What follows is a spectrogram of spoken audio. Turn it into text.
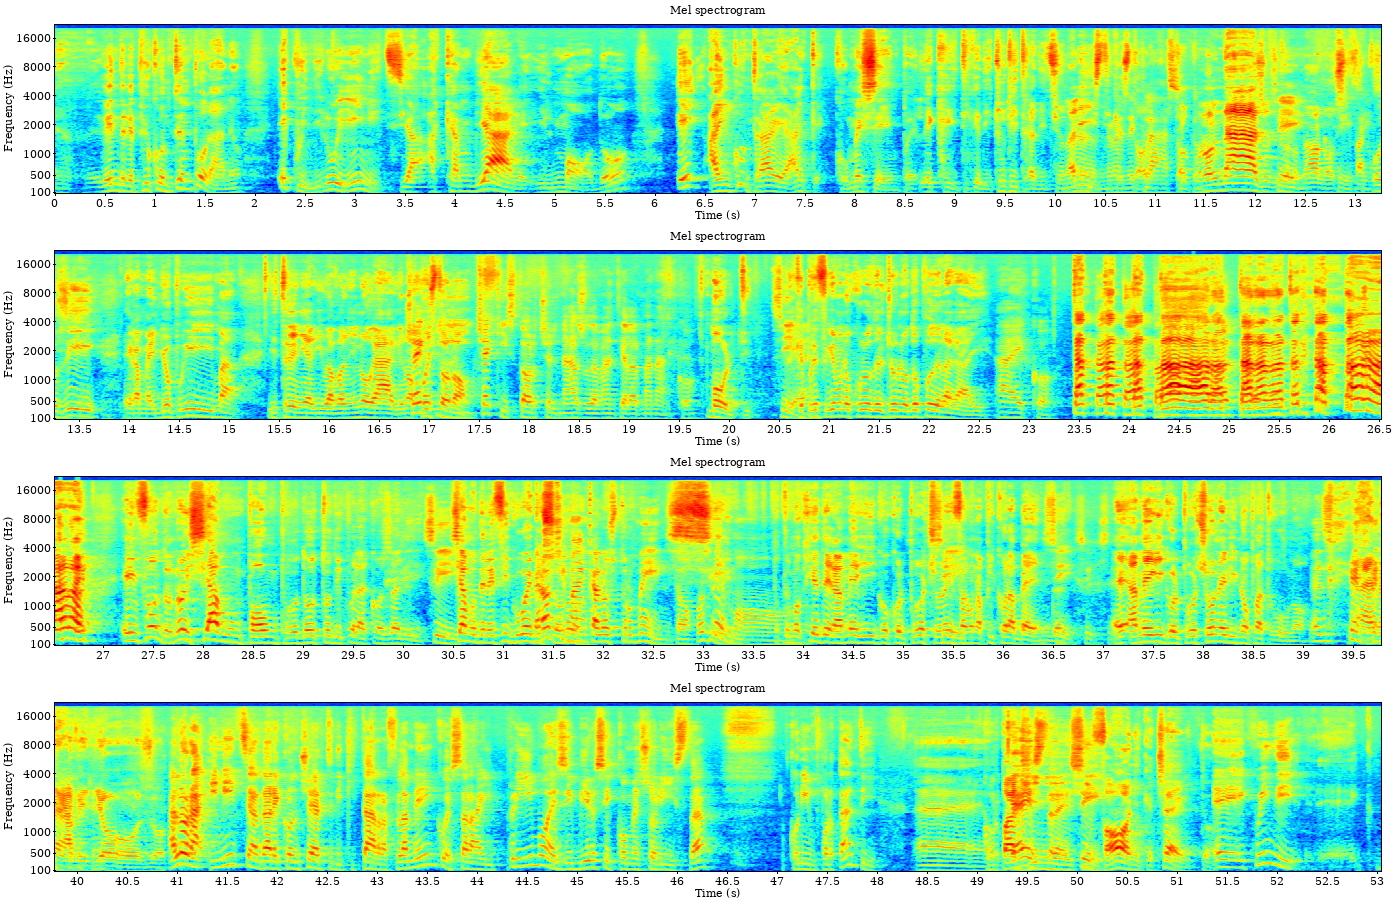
rendere più contemporaneo e quindi lui inizia a cambiare il modo e a incontrare anche, come sempre, le critiche di tutti i tradizionalisti Un che sto- storcono il naso, Sì, dicono no, non sì, si fa sì, così, era meglio prima, i treni arrivavano in orario, no, c'è, questo chi, no. c'è chi storce il naso davanti all'almanacco? Molti, Sì, perché eh. preferivano quello del giorno dopo della RAI. Ah, ecco. E in fondo noi siamo un po' un prodotto di quella cosa lì. Sì. Siamo delle figure Però che ci sono... manca lo strumento. Sì, Potremmo... potremmo chiedere a Merigo col procione Sì. di fare una piccola band. Sì, sì, sì. Eh, Amerigo il procione e Lino Patruno. Eh, sì. È meraviglioso. Allora inizia a dare concerti di chitarra flamenco e sarà il primo a esibirsi come solista con importanti eh, Con orchestre. pagine sì. sinfoniche, certo. E quindi eh,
